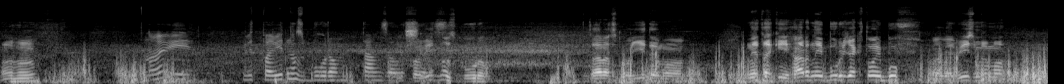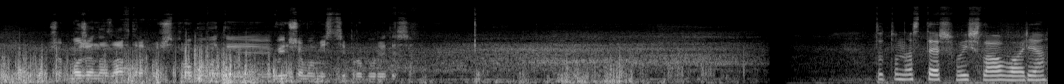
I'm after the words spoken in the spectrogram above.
Да? Угу. Ну і відповідно з буром там залишилось. Відповідно з буром. Зараз поїдемо. Не такий гарний бур, як той був, але візьмемо, щоб може на завтра хоч спробувати в іншому місці пробуритися. Тут у нас теж вийшла аварія.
